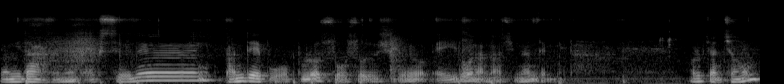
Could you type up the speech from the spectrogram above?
0이다. 그러면 x는 반대부 플러스 5 써주시고요. a로 나눠주면 됩니다. 어렵지 않죠?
